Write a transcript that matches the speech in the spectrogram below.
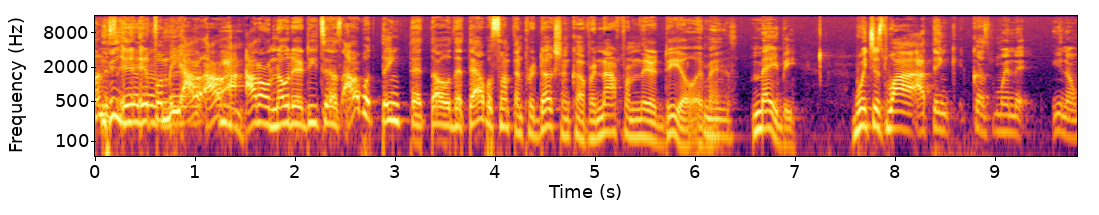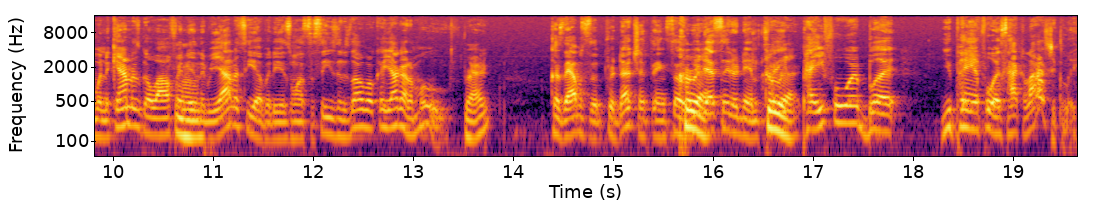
honestly, and for me, I, I, I don't know their details. I would think that though that that was something production covered, not from their deal advance. Maybe, which is why I think because when it, you know when the cameras go off and then the reality of it is once the season is over, okay, y'all got to move right. because that was the production thing. So Correct. you just there didn't pay, Correct. pay for it, but you're paying for it psychologically.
